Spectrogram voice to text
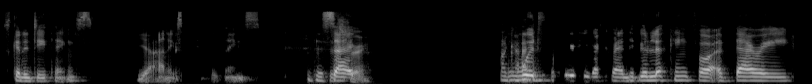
it's going to do things, Yeah. and unexpected things. This So, is true. Okay. would really recommend if you're looking for a very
